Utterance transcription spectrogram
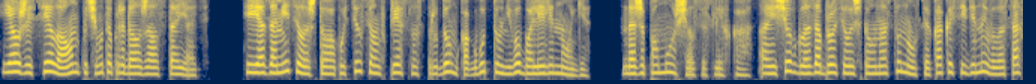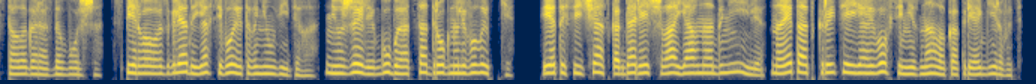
Я уже села, а он почему-то продолжал стоять. И я заметила, что опустился он в кресло с трудом, как будто у него болели ноги. Даже поморщился слегка. А еще в глаза бросилось, что он осунулся, как и седины в волосах стало гораздо больше. С первого взгляда я всего этого не увидела. Неужели губы отца дрогнули в улыбке? И это сейчас, когда речь шла явно о Данииле. На это открытие я и вовсе не знала, как реагировать.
